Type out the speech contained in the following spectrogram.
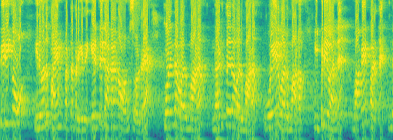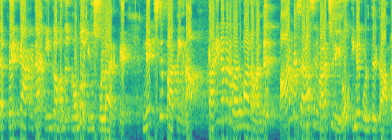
பிரிக்கவும் இது வந்து பயன்படுத்தப்படுகிறது எடுத்துக்காட்டாக சொல்றேன். குறைந்த வருமானம் நடுத்தர வருமானம் உயர் வருமானம். இப்படி வந்து வகைப்படுத்த இந்த பெர் கேபிட்டா இன்கம் வந்து ரொம்ப யூஸ்ஃபுல்லா இருக்கு. நெக்ஸ்ட் பாத்தீங்கன்னா தனிநபர் வருமானம் வந்து ஆண்டு சராசரி வளர்ச்சி விகிதம் இங்க கொடுத்திருக்காங்க.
